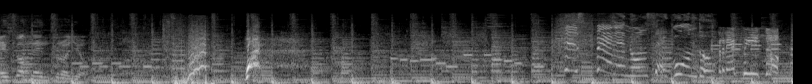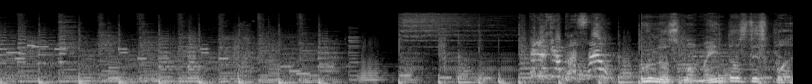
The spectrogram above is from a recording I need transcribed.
es donde entro yo. ¡Esperen un segundo! ¡Repito! ¿Pero qué ha pasado? Unos momentos después.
